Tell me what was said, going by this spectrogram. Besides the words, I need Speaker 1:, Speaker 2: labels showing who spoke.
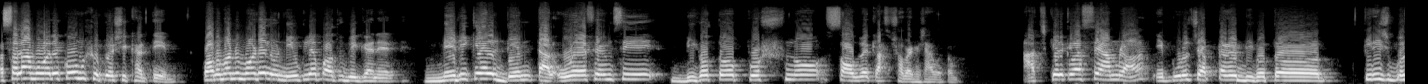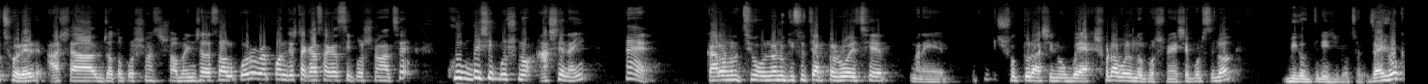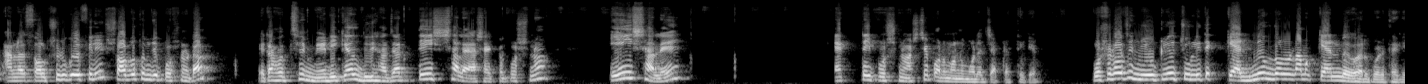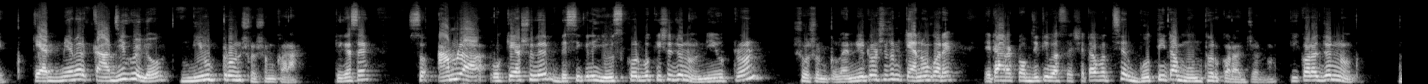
Speaker 1: আসসালামু আলাইকুম, সুপ্রিয় শিক্ষার্থী। পরমাণু মডেল ও নিউক্লিয়ার পদার্থবিজ্ঞানের মেডিকেল ডেন্টাল ও এফএমসি বিগত প্রশ্ন সলভের ক্লাসে সবাইকে স্বাগতম। আজকের ক্লাসে আমরা এই পুরো চ্যাপ্টারের বিগত তিরিশ বছরের আসা যত প্রশ্ন আছে সবাই ইনশাল্লাহ সলভ করব প্রায় পঞ্চাশটা কাছাকাছি প্রশ্ন আছে। খুব বেশি প্রশ্ন আসে নাই হ্যাঁ। কারণ হচ্ছে অন্যান্য কিছু চ্যাপ্টার রয়েছে মানে সত্তর, আশি, নব্বই, একশোটা পর্যন্ত প্রশ্ন এসে পড়ছিল। বিগত তিরিশ বছর। যাই হোক, আমরা সলভ শুরু করে ফেলি। সর্বপ্রথম যে প্রশ্নটা, এটা হচ্ছে মেডিকেল দুই হাজার তেইশ সালে আসা একটা প্রশ্ন। এই সালে একটাই প্রশ্ন আসছে পরমাণু মডেল চ্যাপ্টার থেকে। প্রশ্নটা হচ্ছে নিউক্লিয় চুল্লিতে ক্যাডমিয়াম দ্রবণটা আমরা কেন ব্যবহার করে থাকি? ক্যাডমিয়ামের কাজই হলো নিউট্রন শোষণ করা, ঠিক আছে? সো আমরা ওকে আসলে বেসিক্যালি ইউজ করব কিসের জন্য? নিউট্রন শোষণ করব। নিউট্রন শোষণ কেন করে? এটা আরেকটা অবজেক্টিভ আছে, সেটা হচ্ছে গতিটা মন্থর করার জন্য। কি করার জন্য?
